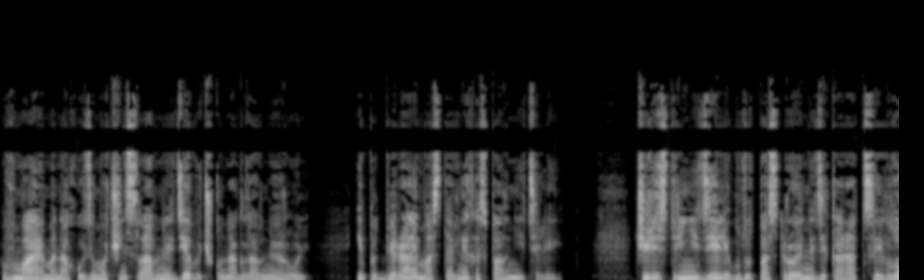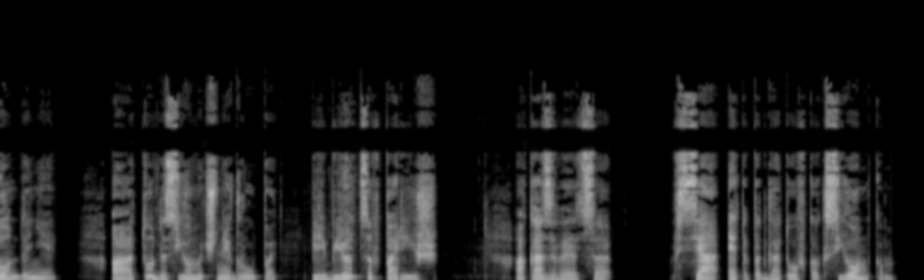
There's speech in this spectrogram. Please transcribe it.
В мае мы находим очень славную девочку на главную роль и подбираем остальных исполнителей. Через три недели будут построены декорации в Лондоне, а оттуда съемочная группа переберется в Париж. Оказывается, вся эта подготовка к съемкам —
